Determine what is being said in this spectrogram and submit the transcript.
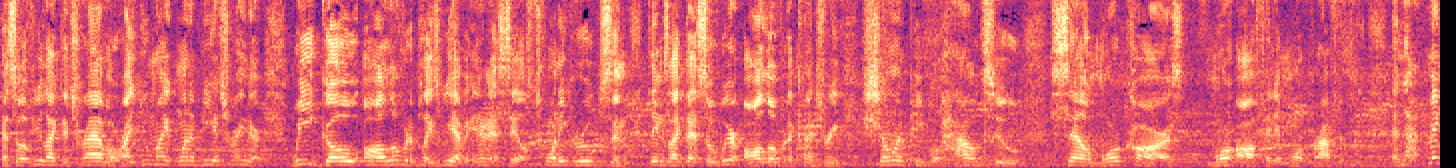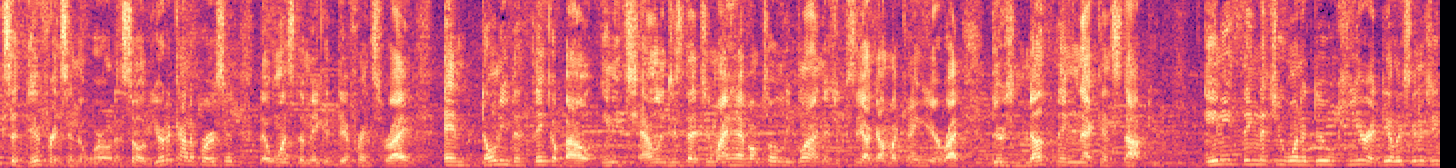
And so if you like to travel, right, you might want to be a trainer. We go all over the place. We have internet sales, 20 groups and things like that. So we're all over the country showing people how to sell more cars more often and more profitably. And that makes a difference in the world. And so if you're the kind of person that wants to make a difference, right, and don't even think about any challenges that you might have, I'm totally blind. As you can see, I got my cane here, right? There's nothing that can stop you anything that you want to do here at Dealer Synergy,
